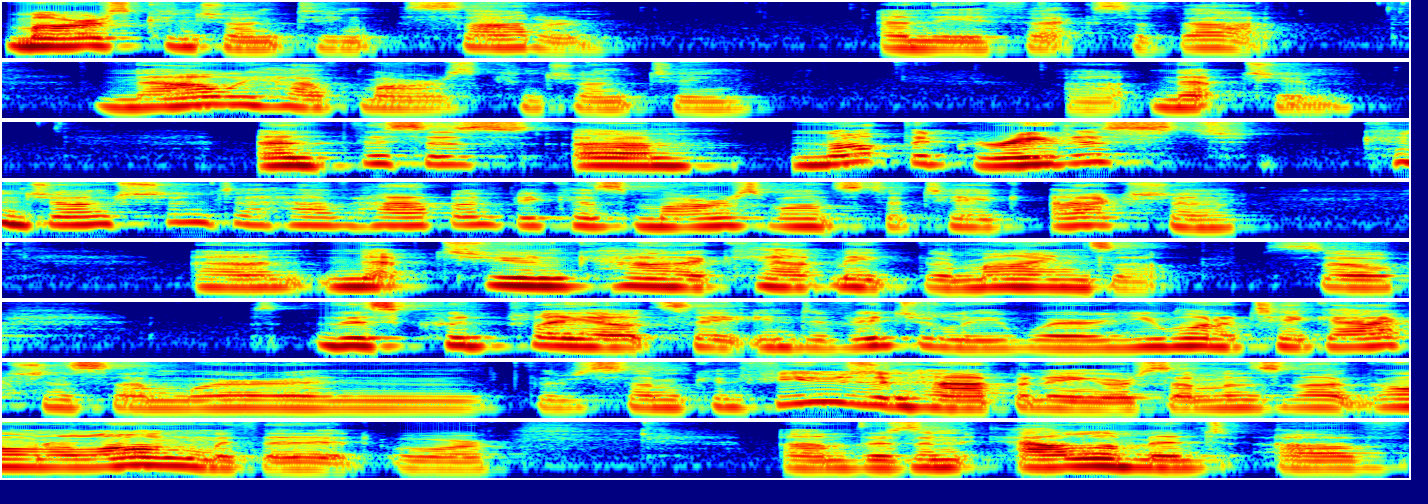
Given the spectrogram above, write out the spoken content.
Mars conjuncting Saturn and the effects of that. Now we have Mars conjuncting uh, Neptune. And this is um, not the greatest conjunction to have happen because Mars wants to take action and Neptune kind of can't make their minds up. So this could play out, say, individually, where you want to take action somewhere and there's some confusion happening, or someone's not going along with it, or um, there's an element of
